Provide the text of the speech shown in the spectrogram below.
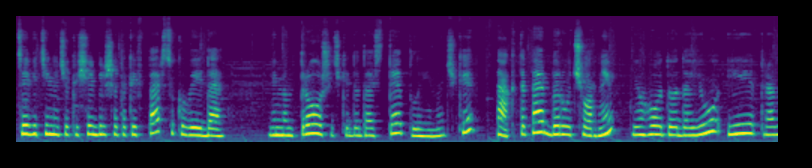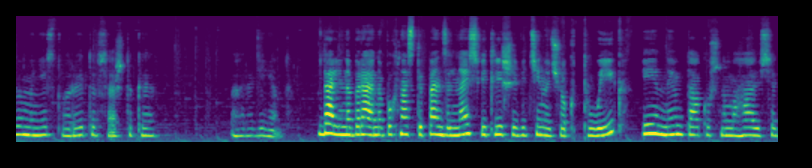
Цей відтіночок ще більше такий в персиковий йде. Він нам трошечки додасть теплиночки. Так, тепер беру чорний, його додаю, і треба мені створити все ж таки градієнт. Далі набираю на пухнастий пензель найсвітліший відтіночок Twig. І ним також намагаюся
